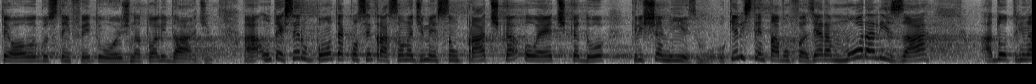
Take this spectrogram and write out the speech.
teólogos têm feito hoje na atualidade. Ah, um terceiro ponto é a concentração na dimensão prática ou ética do cristianismo. O que eles tentavam fazer era moralizar a doutrina,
